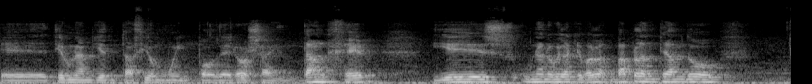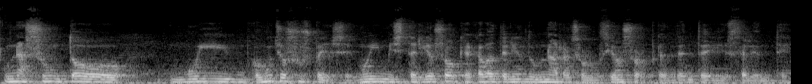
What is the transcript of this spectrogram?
eh, tiene una ambientación muy poderosa en Tánger y es una novela que va, planteando un asunto muy, con mucho suspense, muy misterioso, que acaba teniendo una resolución sorprendente y excelente.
